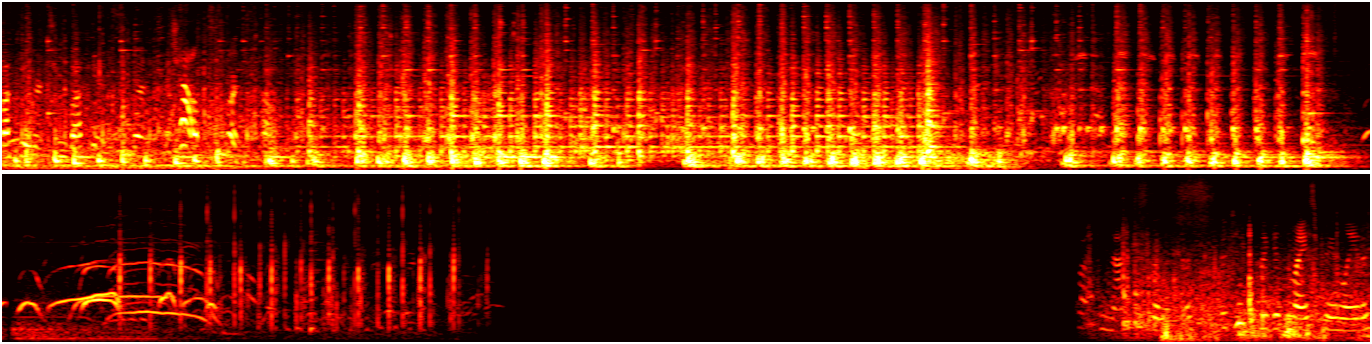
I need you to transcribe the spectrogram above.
Bucket or two buckets, but it helps, of course. Helps. Got some snacks for later. Did you like get some ice cream later?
